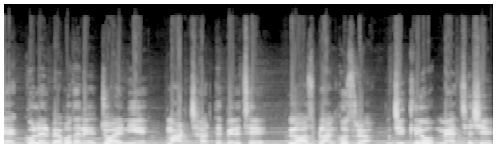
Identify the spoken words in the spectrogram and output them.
এক গোলের ব্যবধানে জয় নিয়ে মাঠ ছাড়তে পেরেছে লস ব্লাঙ্কোজরা জিতলেও ম্যাচ শেষে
